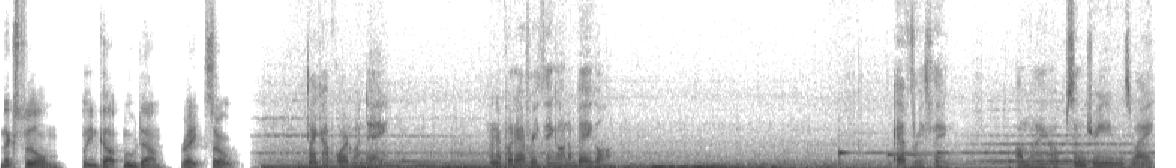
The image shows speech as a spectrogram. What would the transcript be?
Next film, Clean Cup. Move down. Right. So. I got bored one day, and I put everything on a bagel. Everything. All my hopes and dreams, my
